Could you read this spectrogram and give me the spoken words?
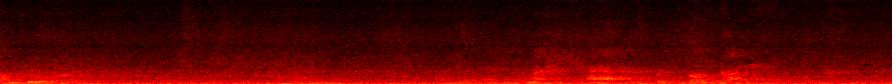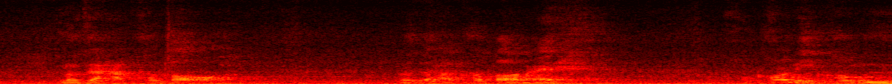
ทำดูเอายังไงใช่ไหมอ่าเป็นต้นกัน เราจะหักข้อต่อ เราจะหักข้อต่อไหนข้อนี้ข้อมือ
